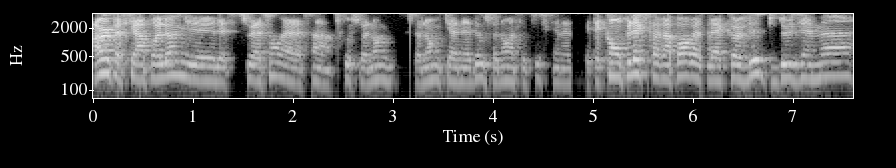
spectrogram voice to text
Un, parce qu'en Pologne, la situation, en tout cas, selon, selon le Canada ou selon Athlétisme Canada, était complexe par rapport à la COVID. Puis deuxièmement,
